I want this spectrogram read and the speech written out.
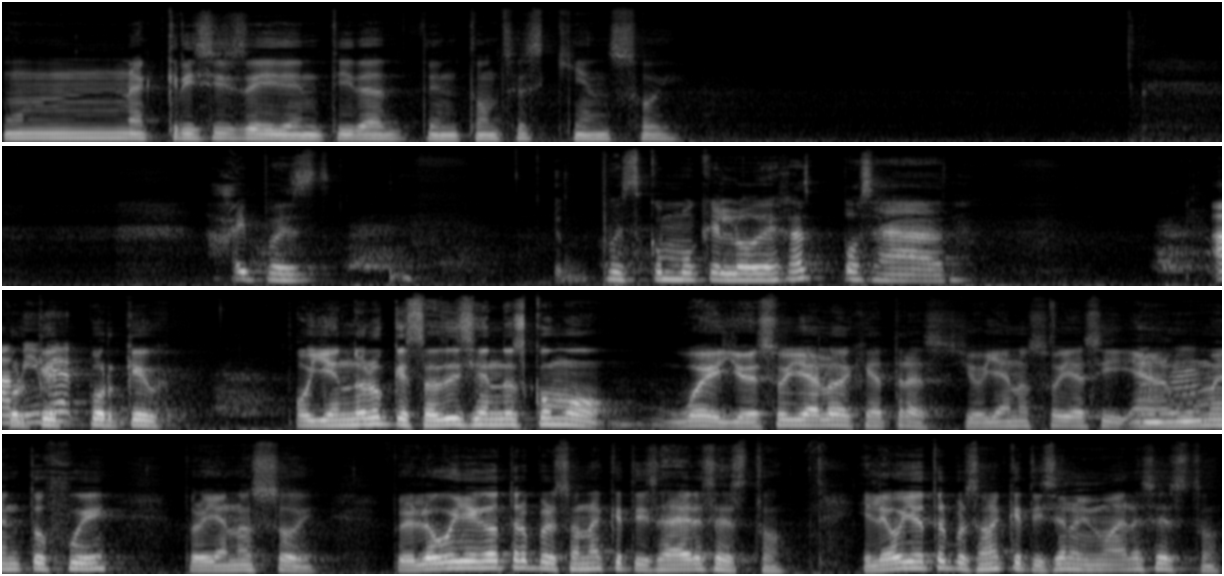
una crisis de identidad de entonces quién soy? Ay, pues. Pues como que lo dejas, o sea. A mí porque, me. porque oyendo lo que estás diciendo es como, güey, yo eso ya lo dejé atrás, yo ya no soy así. En algún momento fui, pero ya no soy. Pero luego llega otra persona que te dice, ah, eres esto. Y luego hay otra persona que te dice lo mismo, "Ah, eres esto.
